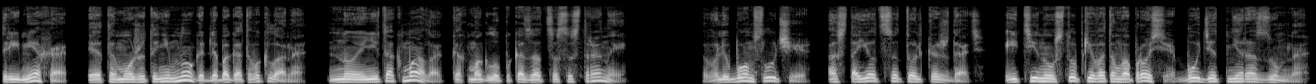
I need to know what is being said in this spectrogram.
Три меха — это может и немного для богатого клана, но и не так мало, как могло показаться со стороны. В любом случае, остается только ждать. Идти на уступки в этом вопросе будет неразумно.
